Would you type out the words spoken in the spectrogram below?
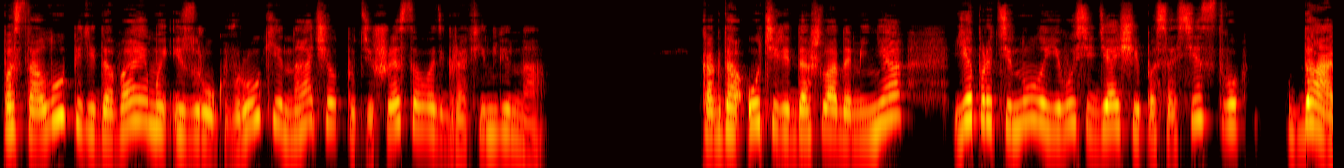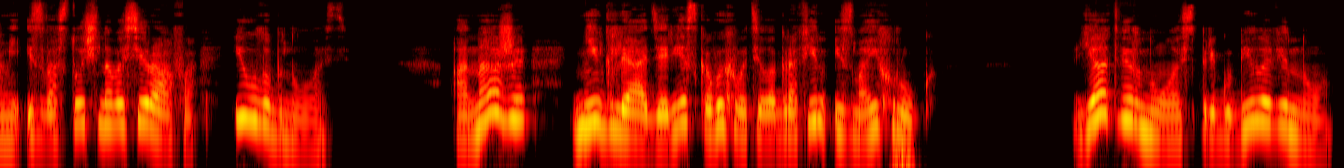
по столу, передаваемый из рук в руки, начал путешествовать графин вина. Когда очередь дошла до меня, я протянула его сидящей по соседству даме из восточного серафа и улыбнулась. Она же, не глядя, резко выхватила графин из моих рук. Я отвернулась, пригубила вино.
